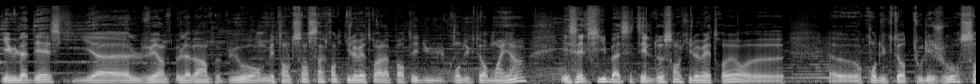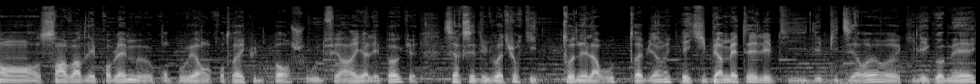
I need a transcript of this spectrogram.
Il y a eu la DS qui a levé un peu la barre un peu plus haut en mettant le 150 km/h à la portée du conducteur moyen. Et celle-ci, bah, c'était le 200 km/h euh, euh, au conducteur de tous les jours, sans, sans avoir les problèmes euh, qu'on pouvait rencontrer avec une Porsche ou une Ferrari à l'époque. C'est-à-dire que c'est une voiture qui tenait la route très bien et qui permettait les, petits, les petites erreurs, qui les gommait,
